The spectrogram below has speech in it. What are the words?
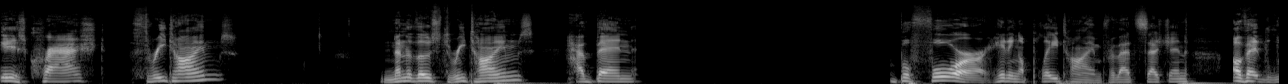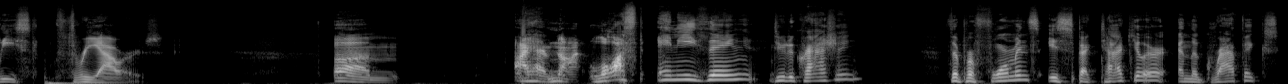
it has crashed three times. None of those three times have been before hitting a playtime for that session of at least three hours. Um, I have not lost anything due to crashing. The performance is spectacular and the graphics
